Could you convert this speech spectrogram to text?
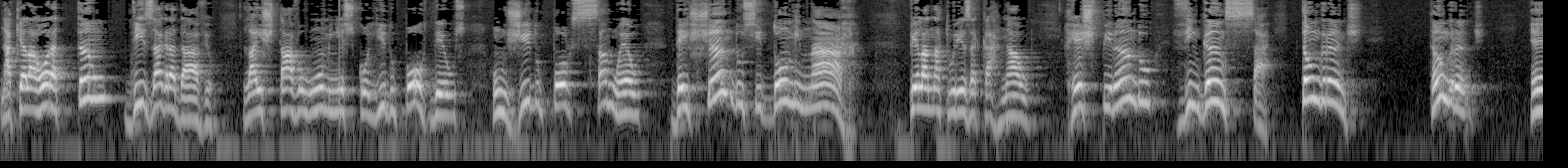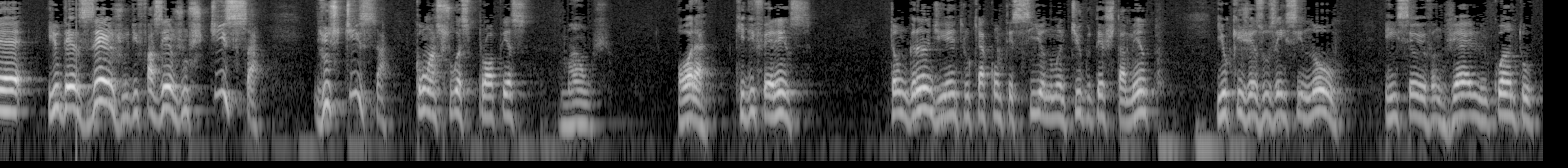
Naquela hora tão desagradável, lá estava o homem escolhido por Deus, ungido por Samuel, deixando-se dominar pela natureza carnal, respirando vingança tão grande, tão grande, é, e o desejo de fazer justiça, justiça com as suas próprias mãos. Ora, que diferença tão grande entre o que acontecia no Antigo Testamento e o que Jesus ensinou em seu evangelho, enquanto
